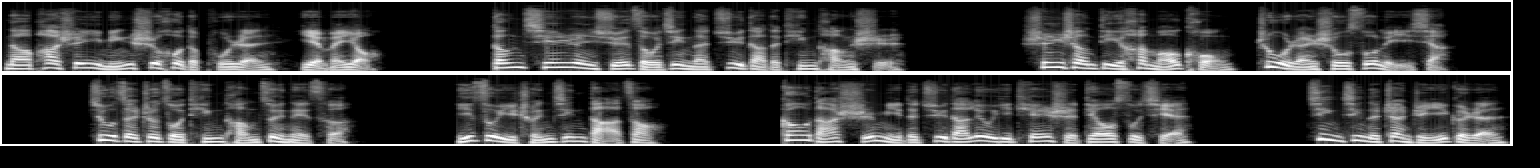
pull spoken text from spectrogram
哪怕是一名侍候的仆人也没有。当千仞雪走进那巨大的厅堂时，身上的汗毛孔骤然收缩了一下。就在这座厅堂最内侧，一座以纯金打造、高达十米的巨大六翼天使雕塑前，静静的站着一个人。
